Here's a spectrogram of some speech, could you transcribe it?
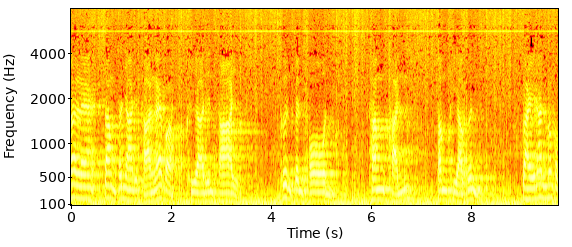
นั่นแหละตั้งสัญญาฐานแล้วก็เคลียดินทราย ขึ้นเป็นโทนทั้งขันทั้งเคลียขึ้น ไก่นั่นมันก็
